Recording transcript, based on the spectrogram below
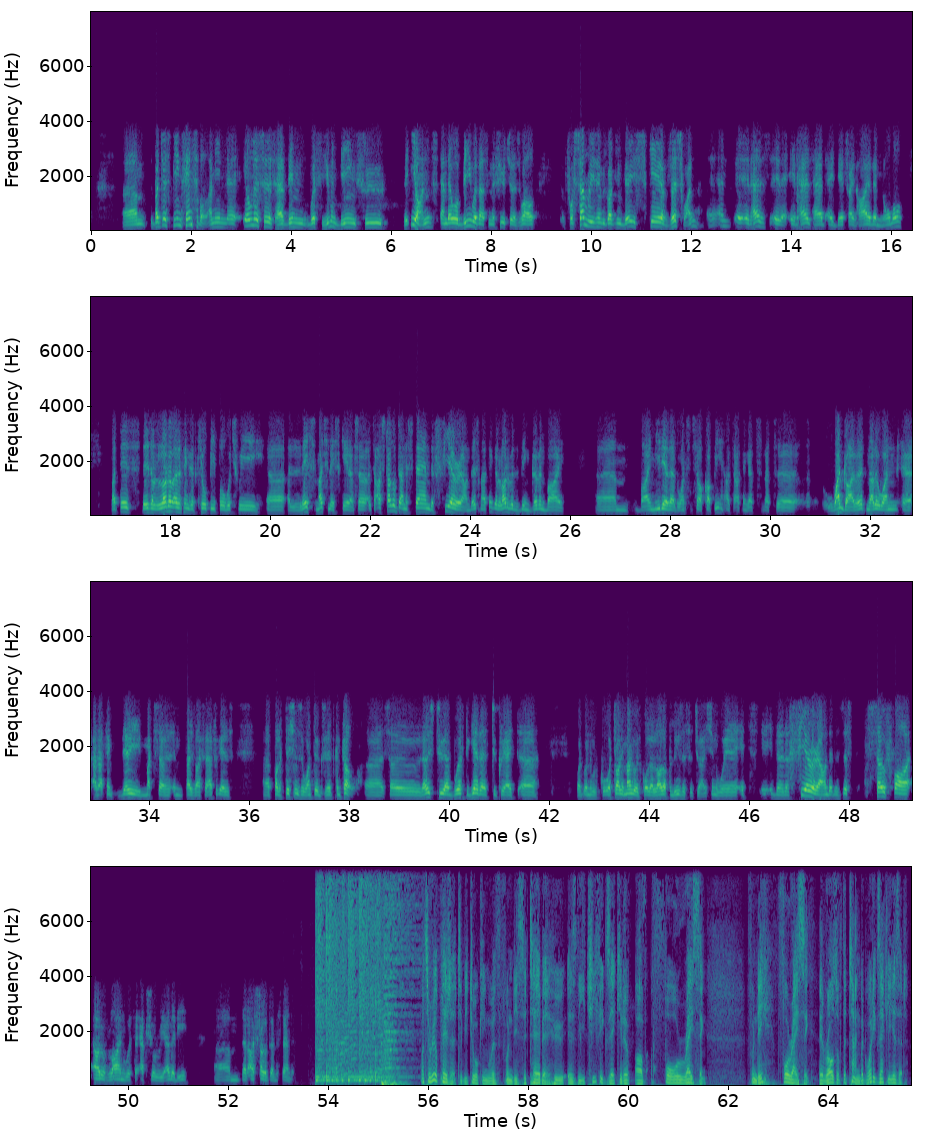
Um, but just being sensible. I mean, uh, illnesses have been with human beings through the eons, and they will be with us in the future as well. For some reason, we've gotten very scared of this one, and it has it, it has had a death rate higher than normal. But there's there's a lot of other things that kill people, which we uh, are less, much less scared of. So I struggle to understand the fear around this, and I think a lot of it is being driven by um, by media that wants to sell copy. I, I think that's that's uh, one driver. Another one, uh, and I think very much so in places like South Africa, is uh, politicians who want to exert control. Uh, so those two have worked together to create uh, what one would call, what Charlie Munger would call a Lollapalooza situation, where it's it, the the fear around it is just so far out of line with the actual reality um, that I struggle to understand it. Well, it's a real pleasure to be talking with Fundi Sithebe, who is the chief executive of Four Racing. Fundi, Four Racing. It rolls off the tongue, but what exactly is it?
